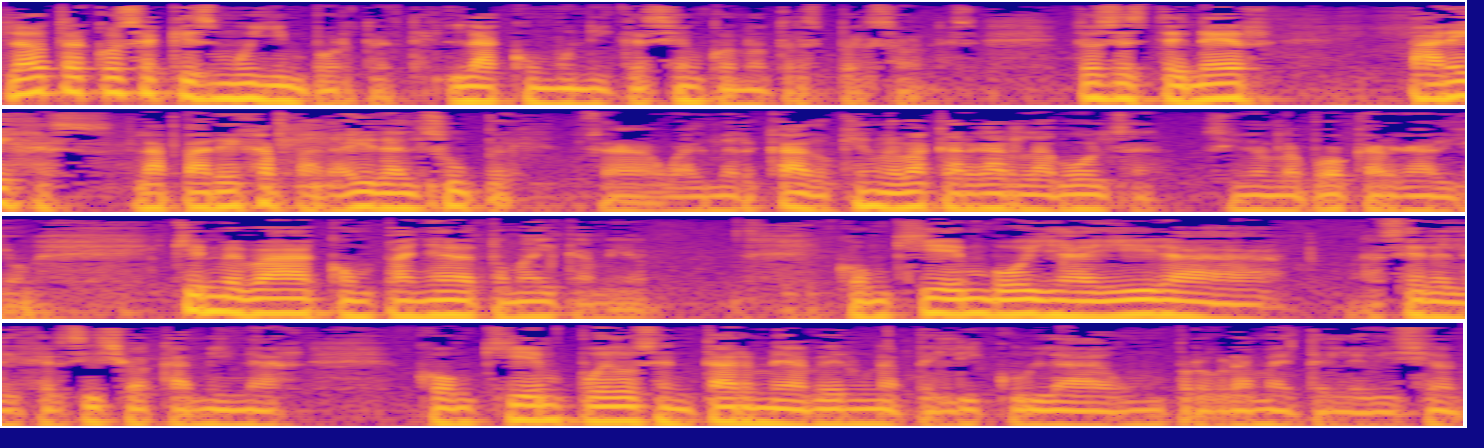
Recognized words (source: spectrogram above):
La otra cosa que es muy importante, la comunicación con otras personas. Entonces, tener parejas, la pareja para ir al súper, o sea, o al mercado, quién me va a cargar la bolsa si no la puedo cargar yo, quién me va a acompañar a tomar el camión, con quién voy a ir a hacer el ejercicio, a caminar, con quién puedo sentarme a ver una película, un programa de televisión,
